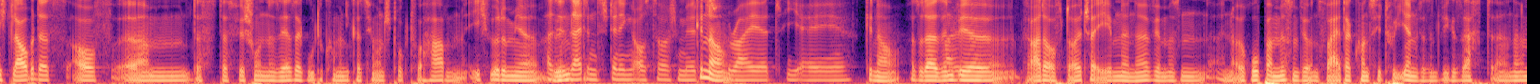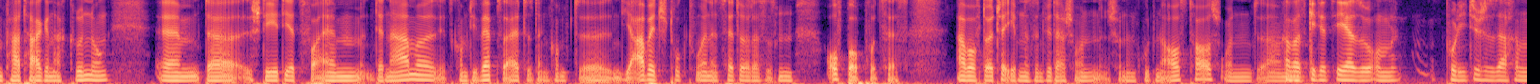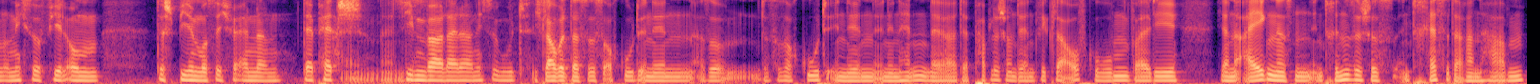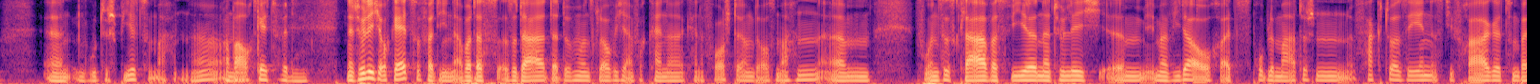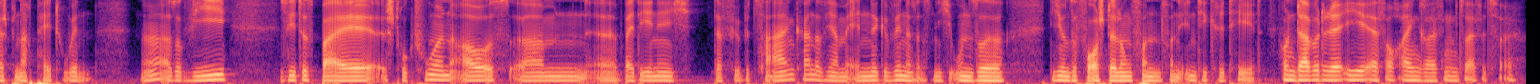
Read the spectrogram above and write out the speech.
Ich glaube, dass auf, ähm, dass, dass wir schon eine sehr, sehr gute Kommunikationsstruktur haben. Ich würde mir. Also ihr seid im ständigen Austausch mit genau. Riot, EA. Genau, also da sind wir gerade auf deutscher Ebene, ne, wir müssen, in Europa müssen wir uns weiter konstituieren. Wir sind, wie gesagt, äh, ne, ein paar Tage nach Gründung. Ähm, da steht jetzt vor allem der Name, jetzt kommt die Webseite, dann kommt äh, die Arbeitsstrukturen etc. Das ist ein Aufbauprozess. Aber auf deutscher Ebene sind wir da schon, schon in guten Austausch. Und, ähm, Aber es geht jetzt eher so um politische Sachen und nicht so viel um das Spiel muss sich verändern. Der Patch nein, nein, 7 war leider nicht so gut. Ich glaube, das ist auch gut in den, also das ist auch gut in den, in den Händen der, der Publisher und der Entwickler aufgehoben, weil die ja ein eigenes, ein intrinsisches Interesse daran haben, äh, ein gutes Spiel zu machen. Ne? Aber auch Geld zu verdienen. Natürlich auch Geld zu verdienen, aber das, also da, da dürfen wir uns, glaube ich, einfach keine, keine Vorstellung daraus machen. Ähm, für uns ist klar, was wir natürlich ähm, immer wieder auch als problematischen Faktor sehen, ist die Frage zum Beispiel nach Pay to Win. Ne? Also wie sieht es bei Strukturen aus, ähm, äh, bei denen ich dafür bezahlen kann, dass ich am Ende gewinne. Das ist nicht unsere, nicht unsere Vorstellung von, von Integrität. Und da würde der EEF auch eingreifen im Zweifelsfall.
